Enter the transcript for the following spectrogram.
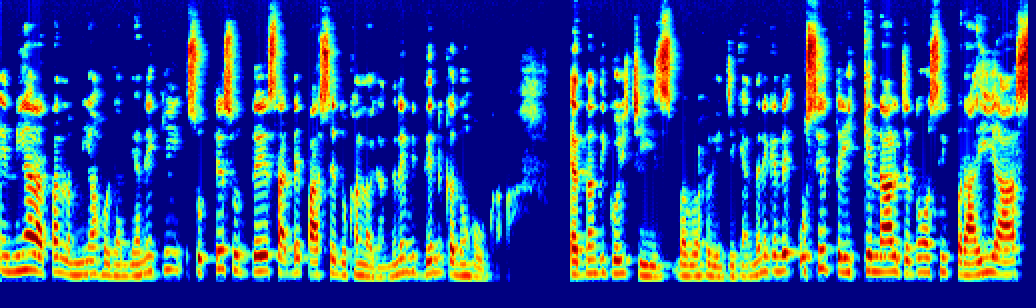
ਇੰਨੀਆਂ ਰਾਤਾਂ ਲੰਮੀਆਂ ਹੋ ਜਾਂਦੀਆਂ ਨੇ ਕਿ ਸੁੱਤੇ ਸੁੱਤੇ ਸਾਡੇ ਪਾਸੇ ਦੁਖਣ ਲੱਗ ਜਾਂਦੇ ਨੇ ਵੀ ਦਿਨ ਕਦੋਂ ਹੋਊਗਾ। ਐਦਾਂ ਦੀ ਕੋਈ ਚੀਜ਼ ਬਾਬਾ ਫਰੀਦ ਜੀ ਕਹਿੰਦੇ ਨੇ, ਕਹਿੰਦੇ ਉਸੇ ਤਰੀਕੇ ਨਾਲ ਜਦੋਂ ਅਸੀਂ ਪਰਾਈ ਆਸ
